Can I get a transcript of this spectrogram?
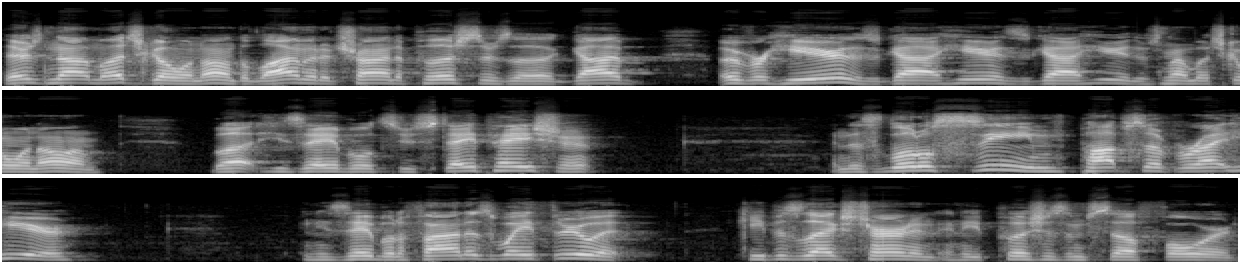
There's not much going on. The linemen are trying to push. There's a guy over here. There's a guy here. There's a guy here. There's not much going on. But he's able to stay patient. And this little seam pops up right here. And he's able to find his way through it, keep his legs turning, and he pushes himself forward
